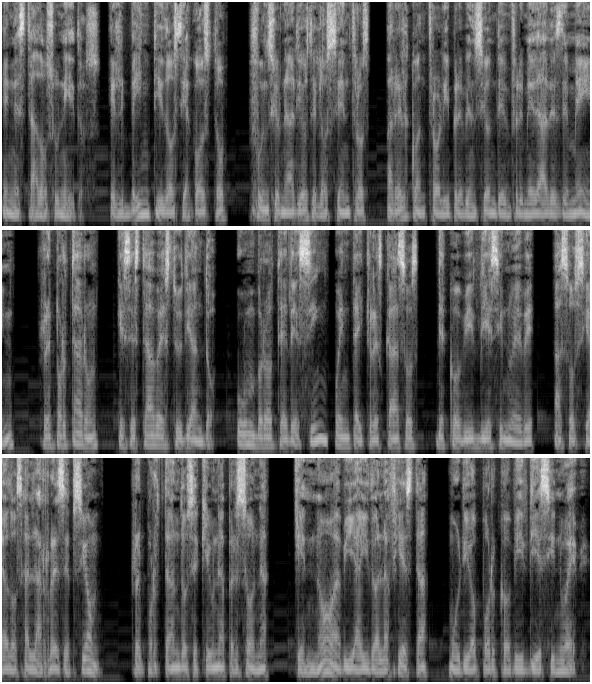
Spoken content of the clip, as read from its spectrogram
en Estados Unidos. El 22 de agosto, funcionarios de los Centros para el Control y Prevención de Enfermedades de Maine reportaron que se estaba estudiando un brote de 53 casos de COVID-19 asociados a la recepción reportándose que una persona que no había ido a la fiesta murió por COVID-19.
